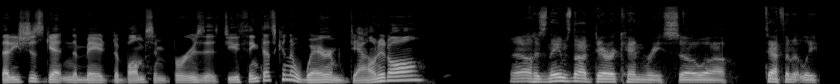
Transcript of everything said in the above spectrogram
that he's just getting the the bumps and bruises. Do you think that's going to wear him down at all? Well, his name's not Derrick Henry, so uh, definitely.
